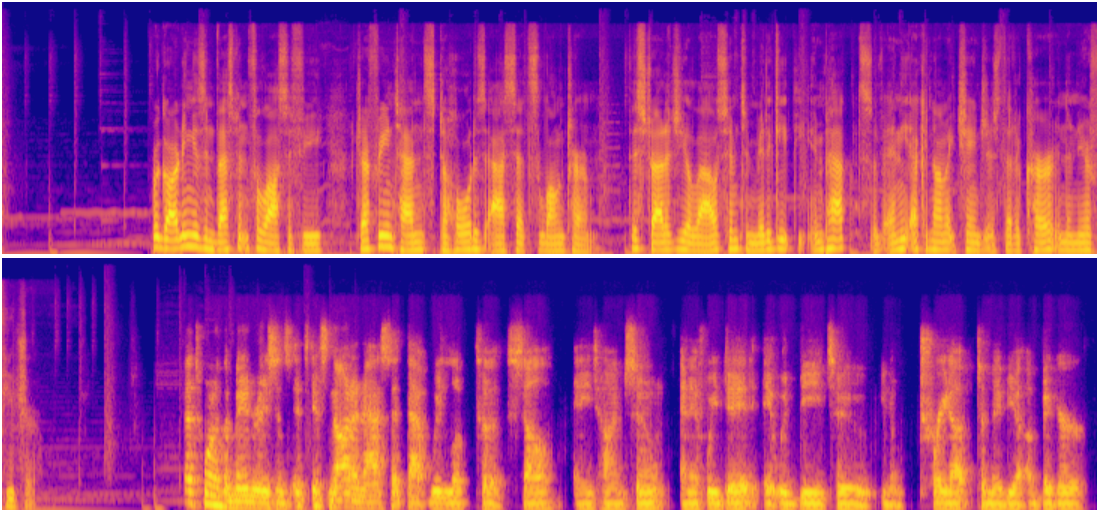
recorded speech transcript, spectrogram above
Regarding his investment philosophy, Jeffrey intends to hold his assets long term. This strategy allows him to mitigate the impacts of any economic changes that occur in the near future. That's one of the main reasons. It's, it's not an asset that we look to sell anytime soon. And if we did, it would be to, you know, trade up to maybe a, a bigger,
